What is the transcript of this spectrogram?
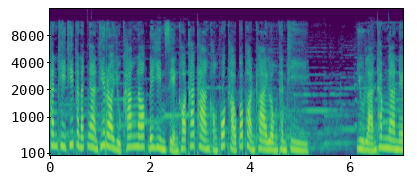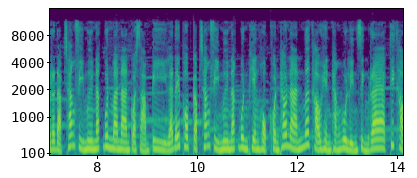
ทันทีที่พนักงานที่รออยู่ข้างนอกได้ยินเสียงเคาะท่าทางของพวกเขาก็ผ่อนคลายลงทันที อยู่หลานทำงานในระดับช่างฝีมือนักบุญมานานกว่า 3 ปี และได้พบกับช่างฝีมือนักบุญเพียง 6 คนเท่านั้น เมื่อเขาเห็นทั้งวูหลินสิ่งแรกที่เขา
